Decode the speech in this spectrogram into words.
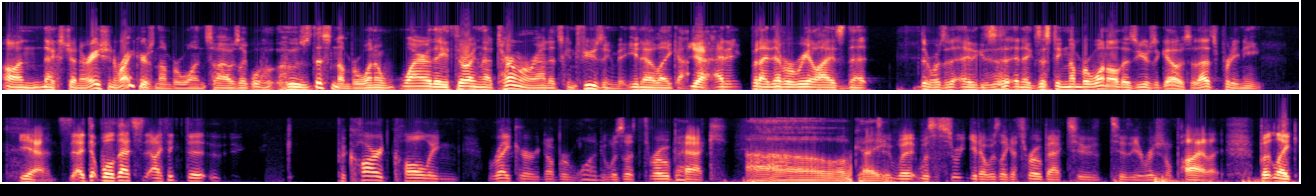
on Next Generation Riker's number one, so I was like, well, who's this number one, and why are they throwing that term around? It's confusing me, you know, like Yeah. I, didn't, but I never realized that there was a, an existing number one all those years ago, so that's pretty neat. Yeah. I Well, that's I think the Picard calling Riker number one was a throwback. Oh, okay. To, it was a, you know it was like a throwback to to the original pilot. But like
